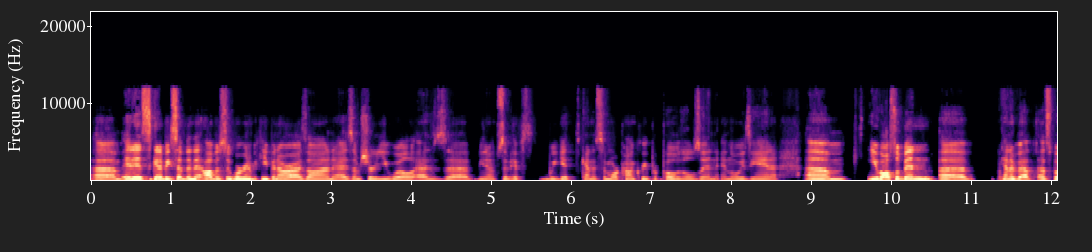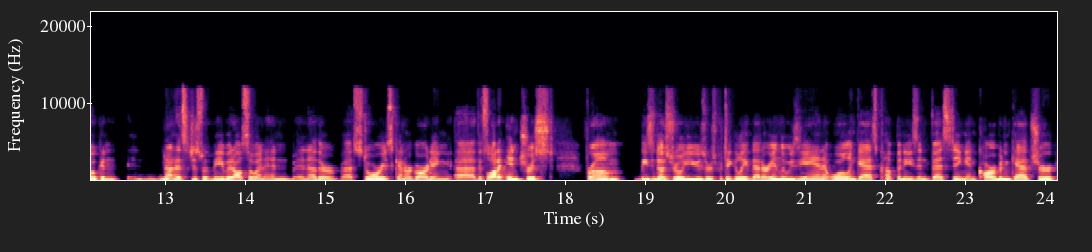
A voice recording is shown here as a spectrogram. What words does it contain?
Um, it is going to be something that obviously we're going to be keeping our eyes on, as I'm sure you will, as uh, you know, so if we get kind of some more concrete proposals in in Louisiana. Um, you've also been uh, kind of outspoken, not as just with me, but also in in, in other uh, stories, kind of regarding. Uh, there's a lot of interest from these industrial users, particularly that are in Louisiana, oil and gas companies investing in carbon capture.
